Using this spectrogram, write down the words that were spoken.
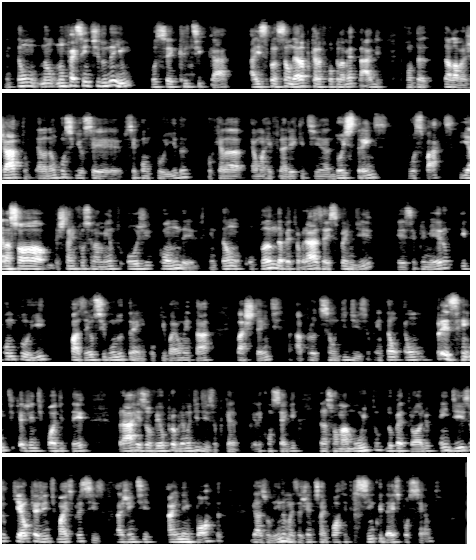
Então, não, não faz sentido nenhum você criticar a expansão dela, porque ela ficou pela metade, por conta da Lava Jato, ela não conseguiu ser, ser concluída, porque ela é uma refinaria que tinha dois trens, duas partes, e ela só está em funcionamento hoje com um deles. Então, o plano da Petrobras é expandir esse primeiro e concluir, fazer o segundo trem, o que vai aumentar bastante a produção de diesel. Então, é um presente que a gente pode ter para resolver o problema de diesel, porque ele consegue transformar muito do petróleo em diesel, que é o que a gente mais precisa. A gente ainda importa gasolina, mas a gente só importa entre 5% e 10%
